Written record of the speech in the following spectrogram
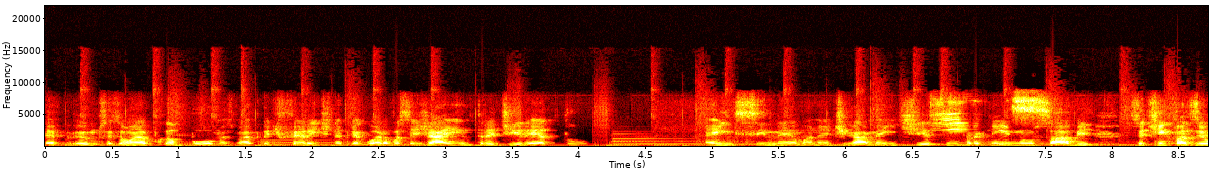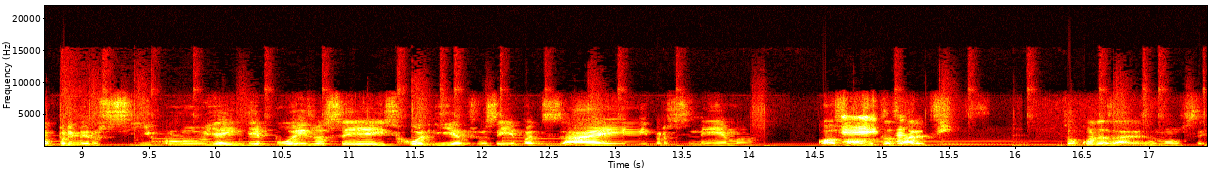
É, eu não sei se é uma época boa, mas uma época diferente, né? Porque agora você já entra direto em cinema, né? Antigamente, assim, para quem não sabe, você tinha que fazer o primeiro ciclo e aí depois você escolhia se você ia para design, para cinema. Quais são é, as outras áreas? São quantas áreas? Eu não sei.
